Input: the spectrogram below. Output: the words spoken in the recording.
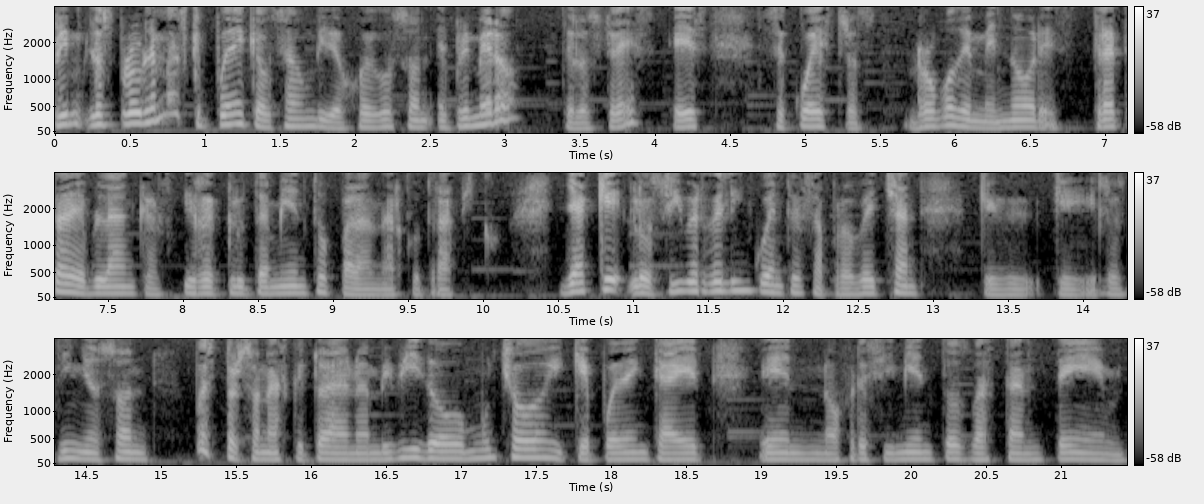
los problemas que puede causar un videojuego son el primero de los tres es secuestros, robo de menores, trata de blancas y reclutamiento para narcotráfico ya que los ciberdelincuentes aprovechan que, los niños son pues personas que todavía no han vivido mucho y que pueden caer en ofrecimientos bastante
